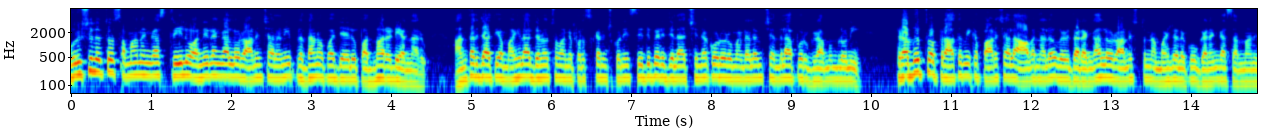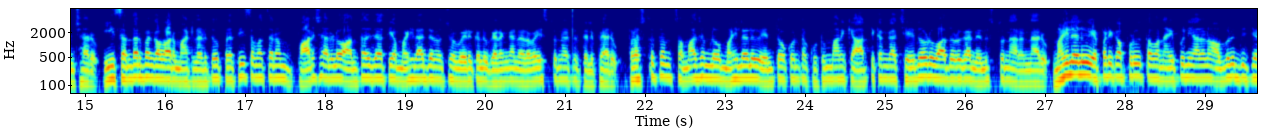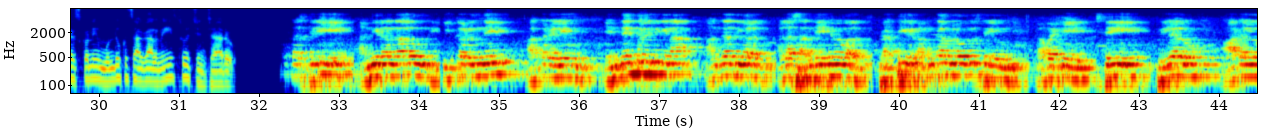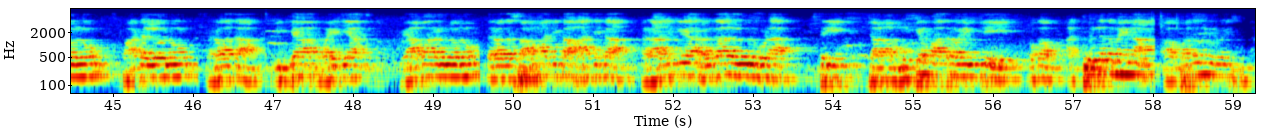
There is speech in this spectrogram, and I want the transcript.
పురుషులతో సమానంగా స్త్రీలు అన్ని రంగాల్లో రాణించాలని ప్రధానోపాధ్యాయులు పద్మారెడ్డి అన్నారు. అంతర్జాతీయ మహిళా దినోత్సవాన్ని పురస్కరించుకొని సిద్దిపేట జిల్లా చిన్నకోడూరు మండలం చందలాపూర్ గ్రామంలోని ప్రభుత్వ ప్రాథమిక పాఠశాల ఆవరణలో వివిధ రంగాల్లో రాణిస్తున్న మహిళలకు ఘనంగా సన్మానించారు. ఈ సందర్భంగా వారు మాట్లాడుతూ ప్రతి సంవత్సరం పాఠశాలలో అంతర్జాతీయ మహిళా దినోత్సవ వేడుకలు ఘనంగా నిర్వహిస్తున్నట్లు తెలిపారు. ప్రస్తుతం సమాజంలో మహిళలు ఎంతో కొంత కుటుంబానికి ఆర్థికంగా చేదోడు వాదోడుగా నిలుస్తున్నారన్నారు. మహిళలు ఎప్పటికప్పుడు తమ నైపుణ్యాలను అభివృద్ధి చేసుకుని ముందుకు సాగాలని సూచించారు. ఒక స్త్రీ అన్ని రంగాల్లో ఉంది. ఇక్కడ ఉంది అక్కడ లేదు. ఎంతెంత వెతికినా అంతంది కలదు అలా సందేహమే కలదు ప్రతి రంగంలోనూ స్త్రీ ఉంది. కాబట్టి స్త్రీ పిల్లలు ఆటల్లోనూ పాటల్లోనూ తర్వాత విద్య వైద్య వ్యాపారంలోనూ తర్వాత సామాజిక ఆర్థిక రాజకీయ రంగాలలోనూ కూడా స్త్రీ చాలా ముఖ్య పాత్ర వహించి ఒక అత్యున్నతమైన ఆ, పదవిని నిర్వహిస్తుంది.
